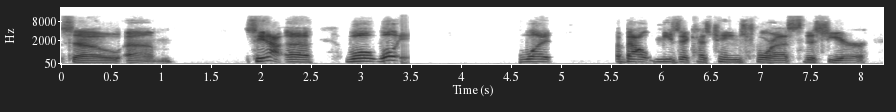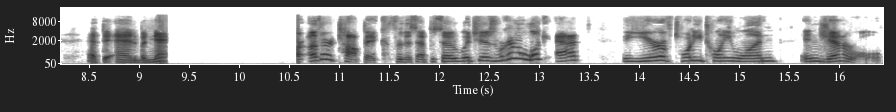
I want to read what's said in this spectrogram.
So, um, so yeah, uh, we'll we'll what about music has changed for us this year at the end, but now our other topic for this episode, which is we're going to look at the year of 2021 in general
